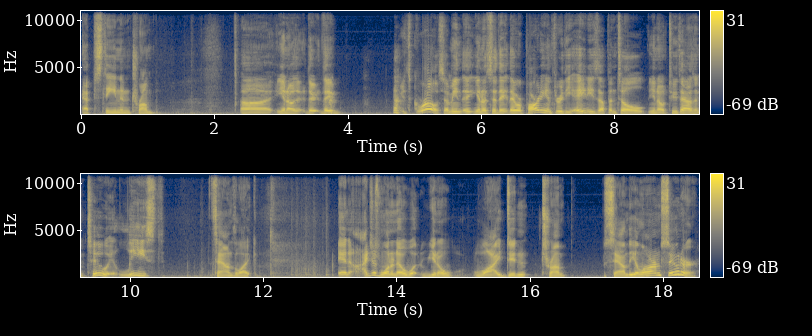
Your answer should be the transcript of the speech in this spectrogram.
Epstein and Trump. Uh, you know, they they it's gross. I mean, they, you know, so they, they were partying through the 80s up until, you know, 2002 at least sounds like. And I just want to know what, you know, why didn't Trump sound the alarm sooner?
